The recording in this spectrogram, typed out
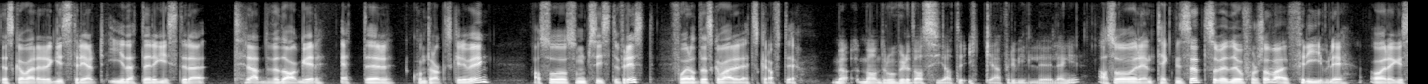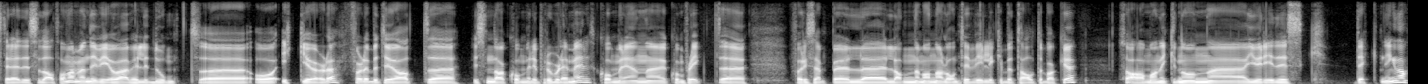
det skal være registrert i dette registeret 30 dager etter kontraktskriving, altså som siste frist, for at det skal være rettskraftig. Med, med andre ord vil det da si at det ikke er frivillig lenger? Altså Rent teknisk sett så vil det jo fortsatt være frivillig å registrere disse dataene, men det vil jo være veldig dumt øh, å ikke gjøre det. For det betyr jo at øh, hvis en da kommer i problemer, kommer i en øh, konflikt, uh, f.eks. landene landet man har lånt til vil ikke betale tilbake, så har man ikke noen juridisk dekning. da.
